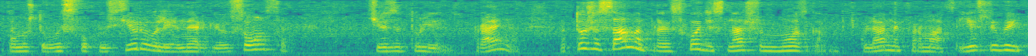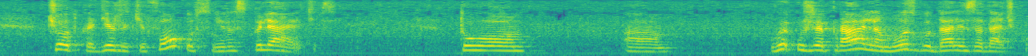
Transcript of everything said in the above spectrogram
потому что вы сфокусировали энергию солнца через эту линзу, правильно? Вот то же самое происходит с нашим мозгом, ретикулярной формацией. Если вы четко держите фокус, не распыляетесь, то э, вы уже правильно мозгу дали задачку.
